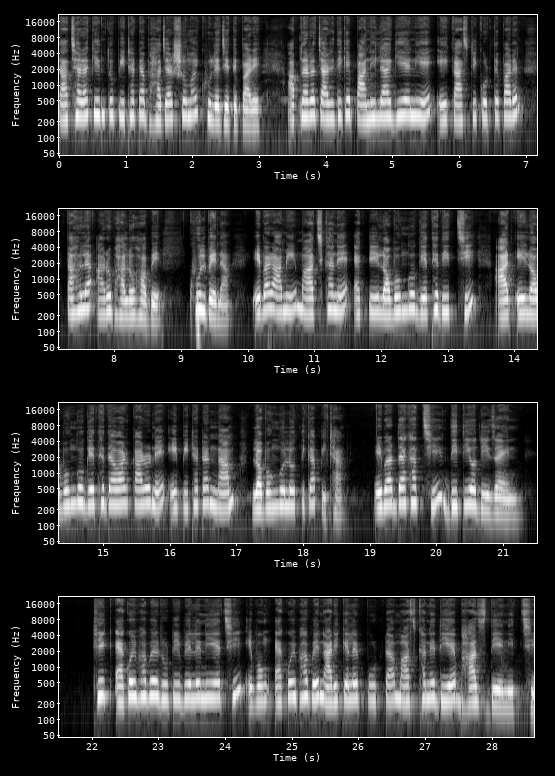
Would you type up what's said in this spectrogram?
তাছাড়া কিন্তু পিঠাটা ভাজার সময় খুলে যেতে পারে। আপনারা চারিদিকে পানি লাগিয়ে নিয়ে এই কাজটি করতে পারেন, তাহলে আরও ভালো হবে। খুলবে না। এবার আমি মাঝখানে একটি লবঙ্গ গেথে দিচ্ছি, আর এই লবঙ্গ গেথে দেওয়ার কারণে এই পিঠাটার নাম লবঙ্গলতিকা পিঠা। এবার দেখাচ্ছি দ্বিতীয় ডিজাইন। ঠিক একইভাবে রুটি বেলে নিয়েছি এবং একইভাবে নারিকেলের পুরটা মাঝখানে দিয়ে ভাঁজ দিয়ে নিচ্ছি।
